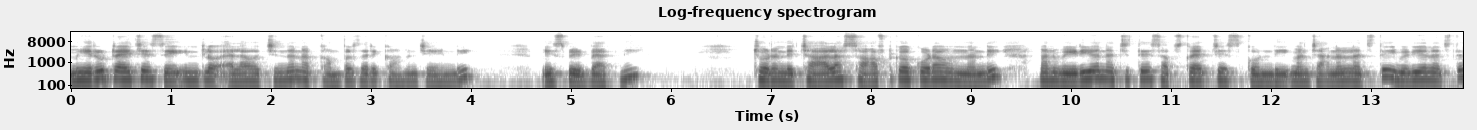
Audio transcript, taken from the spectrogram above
మీరు ట్రై చేసి ఇంట్లో ఎలా వచ్చిందో నాకు కంపల్సరీ కామెంట్ చేయండి. మీ ఫీడ్బ్యాక్ని చూడండి చాలా సాఫ్ట్గా కూడా ఉందండి. మన వీడియో నచ్చితే సబ్స్క్రైబ్ చేసుకోండి. మన ఛానల్ నచ్చితే ఈ వీడియో నచ్చితే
